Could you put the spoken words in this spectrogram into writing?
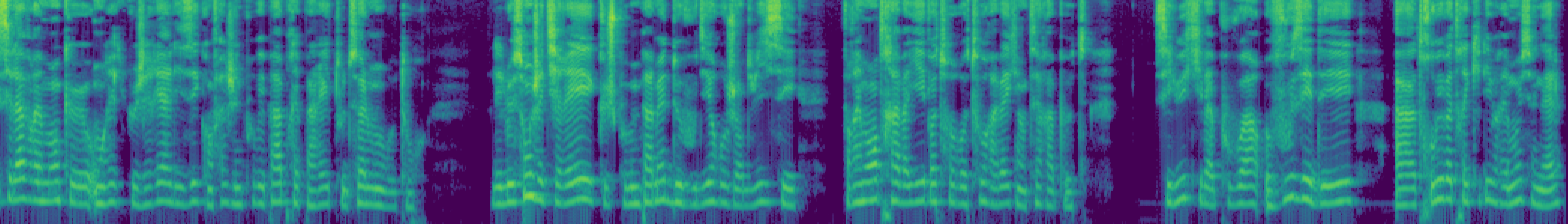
Et c'est là vraiment que, j'ai réalisé qu'en fait je ne pouvais pas préparer toute seule mon retour. Les leçons que j'ai tirées et que je peux me permettre de vous dire aujourd'hui, c'est vraiment travailler votre retour avec un thérapeute. C'est lui qui va pouvoir vous aider à trouver votre équilibre émotionnel,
